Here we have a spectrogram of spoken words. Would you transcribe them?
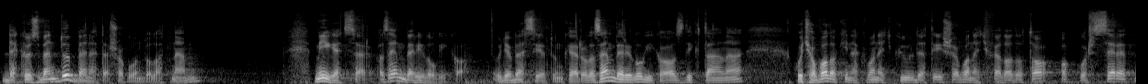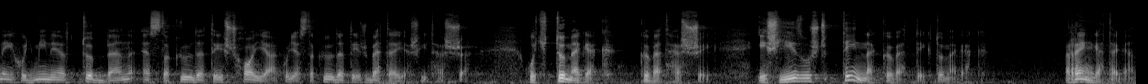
de közben döbbenetes a gondolat, nem? Még egyszer, az emberi logika, ugye beszéltünk erről, az emberi logika az diktálná, hogyha valakinek van egy küldetése, van egy feladata, akkor szeretné, hogy minél többen ezt a küldetést hallják, hogy ezt a küldetést beteljesíthesse, hogy tömegek követhessék. És Jézust tényleg követték tömegek. Rengetegen.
